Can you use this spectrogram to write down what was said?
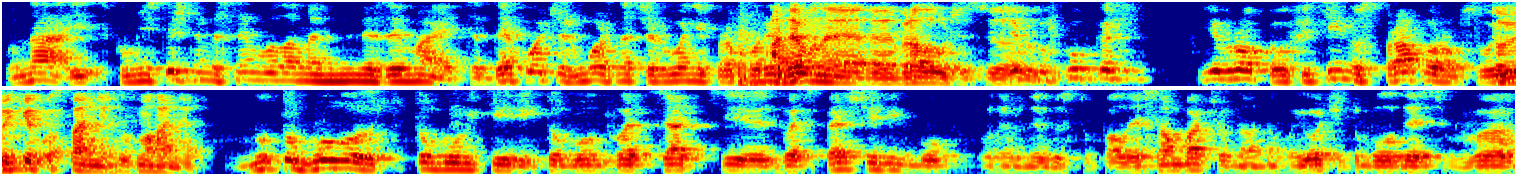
вона і комуністичними символами не займається. Де хочеш, можна червоні прапори. А де вони е, брали участь? Чи в Кубках Європи офіційно з прапором своїм. То в яких останніх змаганнях? Ну, то було, то був який рік? То був 20, е, 21 рік був, вони, вони виступали. Я сам бачив на, на мої очі, то було десь в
